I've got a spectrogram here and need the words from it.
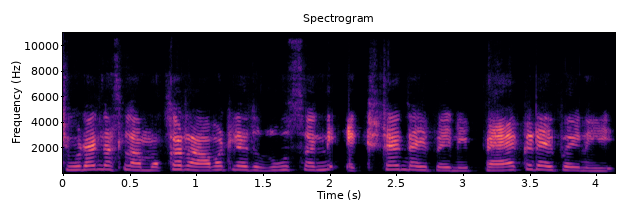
చూడండి అసలు ఆ మొక్క రావట్లేదు. రూట్స్ అన్ని ఎక్స్టెండ్ అయిపోయినాయి ప్యాక్డ్ అయిపోయినాయి.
